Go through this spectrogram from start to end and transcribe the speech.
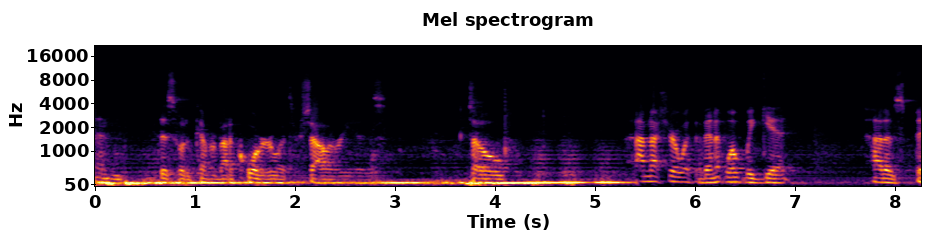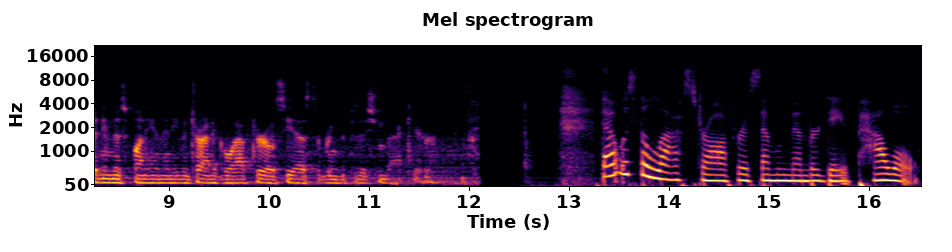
and this would cover about a quarter of what their salary is. So I'm not sure what the what we get out of spending this money and then even trying to go after OCS to bring the position back here. That was the last straw for Assemblymember Dave Powell,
